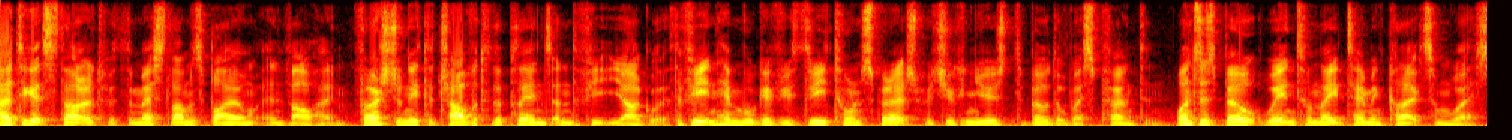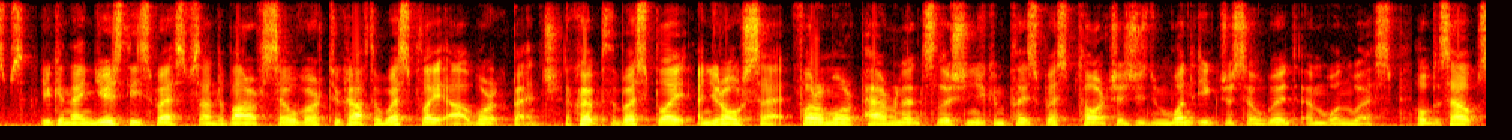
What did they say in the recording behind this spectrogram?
How to get started with the Mistlands biome in Valheim. First you'll need to travel to the plains and defeat Yagluth. Defeating him will give you 3 torn spirits which you can use to build a wisp fountain. Once it's built, wait until nighttime and collect some wisps. You can then use these wisps and a bar of silver to craft a wisp light at a workbench. Equip the wisp light and you're all set. For a more permanent solution you can place wisp torches using 1 Yggdrasil wood and 1 wisp. Hope this helps.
